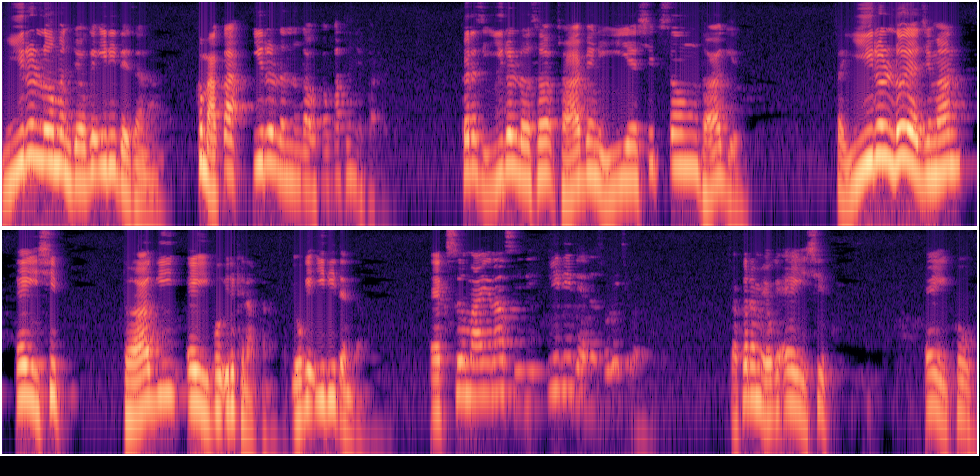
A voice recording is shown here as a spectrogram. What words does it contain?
2를 넣으면 여기 1이 되잖아. 그럼 아까 1을 넣는 거하고 똑같은 역할을 해. 그래서 2를 넣어서 좌변이 2의 10성 더하기 1. 자, 2를 넣어야지만 A10 더하기 A9 이렇게 나타나죠. 요게 1이 된다. X-1이 1이 되는 수를 집어넣어요. 자, 그러면 여기 A10, A9,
